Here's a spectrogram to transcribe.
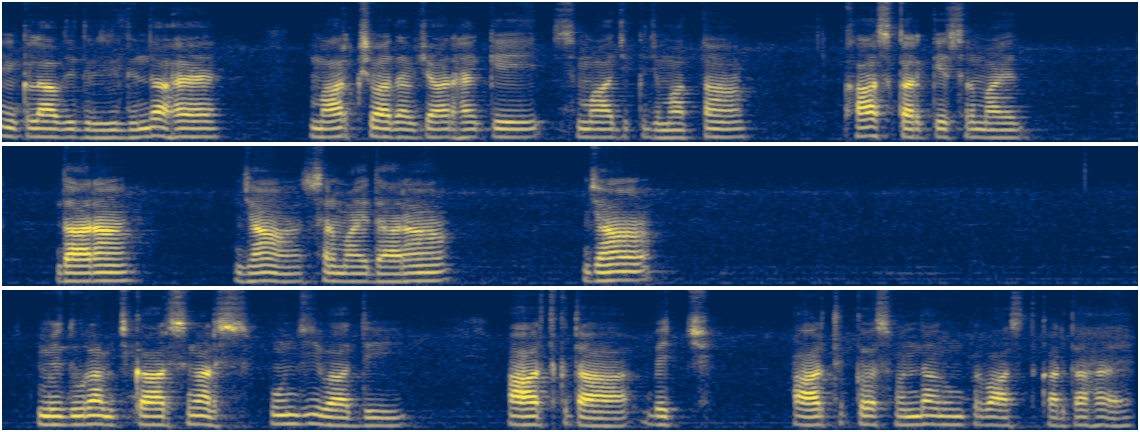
ਇਨਕਲਾਬ ਦੀ ਦਲੀਲ ਦਿੰਦਾ ਹੈ। ਮਾਰਕਸਵਾਦ ਦਾ ਵਿਚਾਰ ਹੈ ਕਿ ਸਮਾਜਿਕ ਜਮਾਤਾਂ, ਖਾਸ ਕਰਕੇ ਸਰਮਾਏਦਾਰਾਂ ਜਾਂ ਸਰਮਾਏਦਾਰਾਂ ਜਾਂ ਮਜ਼ਦੂਰਾਂ ਵਿਚਕਾਰ ਸੰਘਰਸ਼, ਪੂੰਜੀਵਾਦੀ ਆਰਥਿਕਤਾ ਵਿੱਚ ਆਰਥਿਕ ਸੰਬੰਧਾਂ ਨੂੰ ਪ੍ਰਭਾਵਿਤ ਕਰਦਾ ਹੈ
